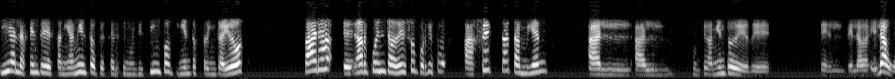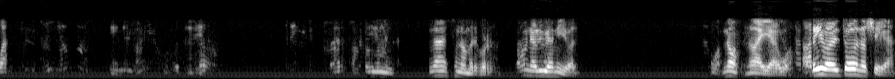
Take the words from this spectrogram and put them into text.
y a la gente de saneamiento, que es el 55-532, para eh, dar cuenta de eso, porque eso afecta también al, funcionamiento de, del agua. su nombre, por Luis Aníbal. No, no hay agua. Arriba del todo no llega.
